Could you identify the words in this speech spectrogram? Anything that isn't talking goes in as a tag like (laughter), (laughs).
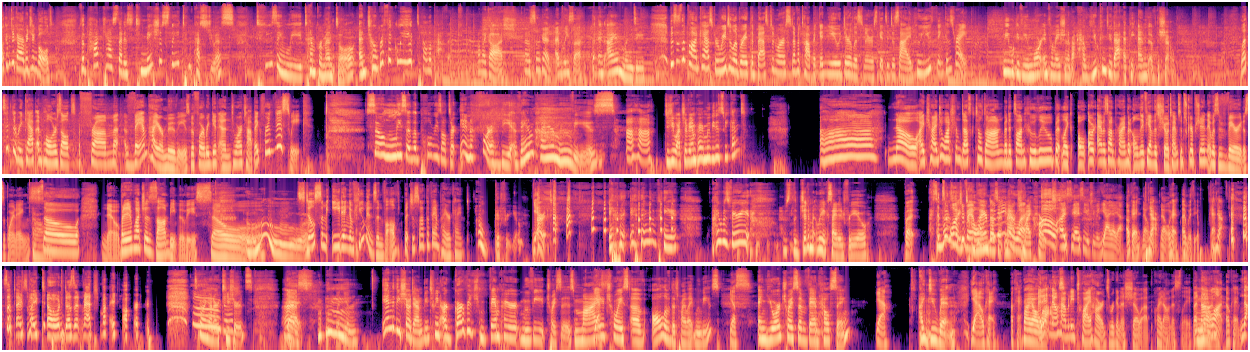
Welcome to Garbage and Gold. the podcast that is tenaciously tempestuous, teasingly temperamental, and terrifically telepathic. Oh my gosh, that was so good. I'm Lisa. And I am Lindsay. This is the podcast where we deliberate the best and worst of a topic, and you, dear listeners, get to decide who you think is right. We will give you more information about how you can do that at the end of the show. Let's hit the recap and poll results from vampire movies before we get into our topic for this week. So, Lisa, the poll results are in for the vampire movies. Uh huh. Did you watch a vampire movie this weekend? Uh, no. I tried to watch From Dusk Till Dawn, but it's on Hulu, but like, oh, or Amazon Prime, but only if you have the Showtime subscription. It was very disappointing. Oh. So, no. But I did watch a zombie movie, so. Ooh. Still some eating of humans involved, but just not the vampire kind. Oh, good for you. Yeah. All right. (laughs) in, in the, I was very, (sighs) I was legitimately excited for you, but sometimes to watch my a vampire tone doesn't match my heart. Oh, I see. I see what you mean. Yeah, yeah, yeah. Okay, no, Yeah. no. Okay, I'm with you. Okay. yeah. (laughs) Sometimes my tone doesn't match my heart. What's going on oh, our Oh, gosh. t-shirts? All Yes. right. (clears throat) In the showdown between our garbage vampire movie choices, my Yes. choice of all of the Twilight movies Yes. and your choice of Van Helsing, Yeah. I do win Yeah. Okay. Okay. by a I lot. I didn't know how many Twihards were going to show up, quite honestly, but not None. a lot. Okay. No,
